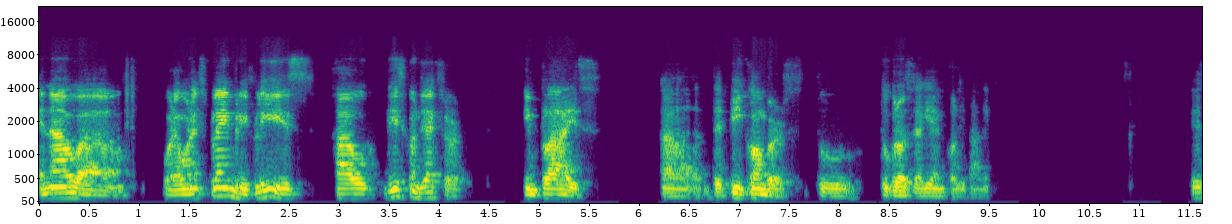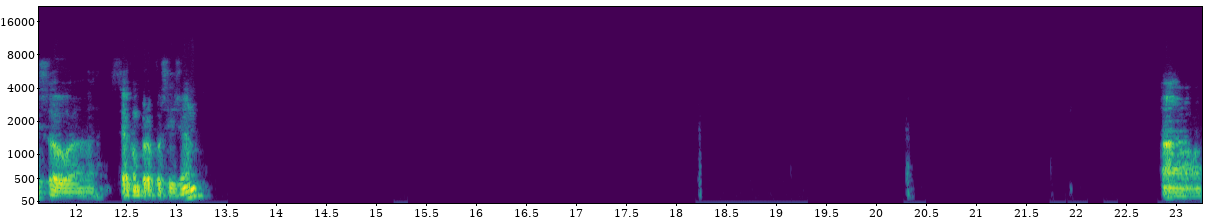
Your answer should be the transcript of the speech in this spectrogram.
and now uh, what I want to explain briefly is how this conjecture implies uh, the P converse to, to Gross-Zagier and Kolyvagin. Okay, so uh, second proposition. Uh,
